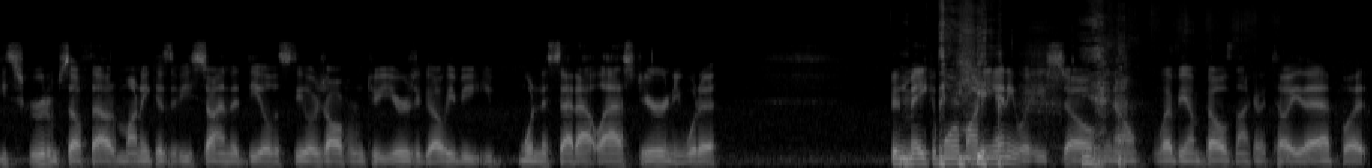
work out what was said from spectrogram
he screwed himself out of money because if he signed the deal the Steelers offered him two years ago, he, be, he wouldn't have sat out last year, and he would have been making more money yeah. anyway. So yeah. you know, Le'Veon Bell's not going to tell you that, but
